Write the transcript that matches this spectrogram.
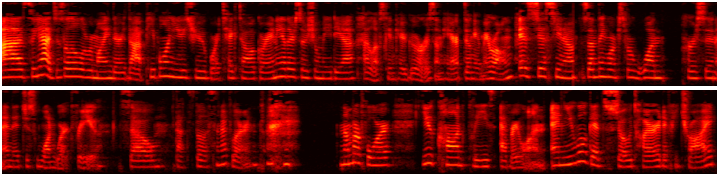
Uh, so yeah, just a little reminder that people on YouTube or TikTok or any other social media, I love skincare gurus on here, don't get me wrong. It's just, you know, something works for one person and it just won't work for you. So that's the lesson I've learned. Number four, you can't please everyone and you will get so tired if you try.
